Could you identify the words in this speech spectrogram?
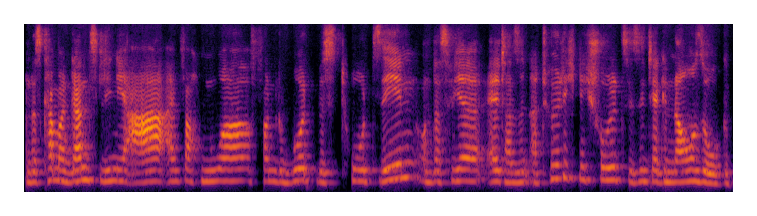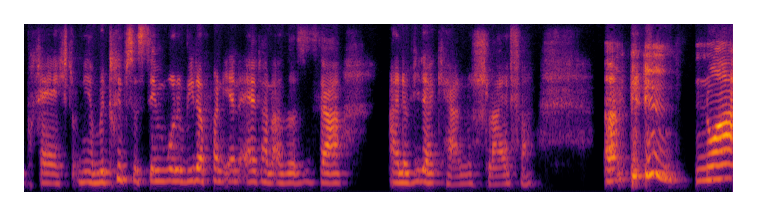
Und das kann man ganz linear einfach nur von Geburt bis Tod sehen. Und dass wir Eltern sind natürlich nicht schuld, sie sind ja genauso geprägt. Und ihr Betriebssystem wurde wieder von ihren Eltern, also es ist ja eine wiederkehrende Schleife. Ähm, nur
